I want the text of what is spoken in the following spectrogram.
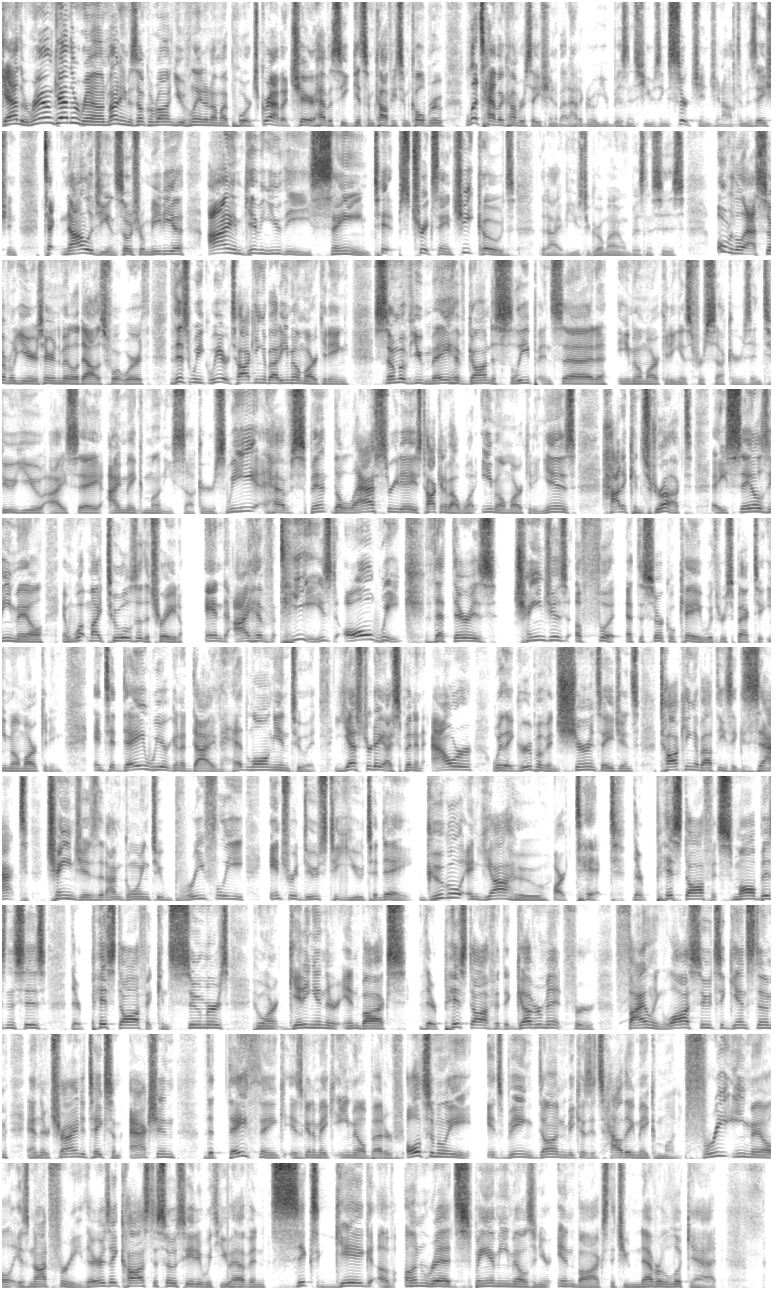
Gather round, gather round. My name is Uncle Ron. You've landed on my porch. Grab a chair, have a seat, get some coffee, some cold brew. Let's have a conversation about how to grow your business using search engine optimization, technology, and social media. I am giving you the same tips, tricks, and cheat codes that I have used to grow my own businesses over the last several years here in the middle of Dallas, Fort Worth. This week, we are talking about email marketing. Some of you may have gone to sleep and said, email marketing is for suckers. And to you, I say, I make money, suckers. We have spent the last three days talking about what email marketing is, how to construct a sales email, and what my tools of the trade are. And I have teased all week that there is changes afoot at the Circle K with respect to email marketing. And today we are going to dive headlong into it. Yesterday, I spent an hour with a group of insurance agents talking about these exact changes that I'm going to briefly introduce to you today. Google and Yahoo are ticked. They're pissed off at small businesses. They're pissed off at consumers who aren't getting in their inbox they're pissed off at the government for filing lawsuits against them and they're trying to take some action that they think is going to make email better. Ultimately, it's being done because it's how they make money. Free email is not free. There is a cost associated with you having six gig of unread spam emails in your inbox that you never look at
